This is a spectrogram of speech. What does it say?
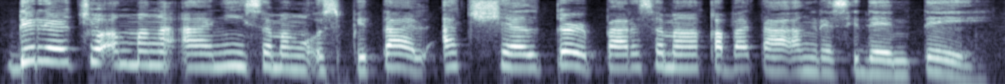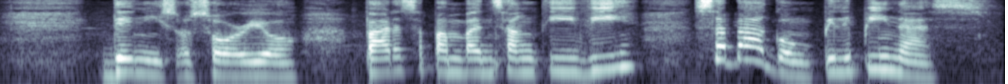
diretso ang mga ani sa mga ospital at shelter para sa mga kabataang residente. Denise Osorio, para sa Pambansang TV, sa Bagong Pilipinas.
